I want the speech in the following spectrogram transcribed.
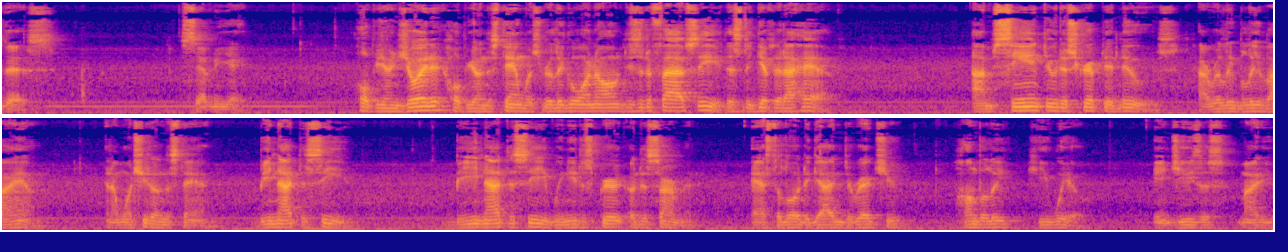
this 78. Hope you enjoyed it. Hope you understand what's really going on. These are the five C's. This is the gift that I have. I'm seeing through the scripted news. I really believe I am. And I want you to understand be not deceived. Be not deceived. We need a spirit of discernment. Ask the Lord to guide and direct you. Humbly, He will. In Jesus' mighty,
